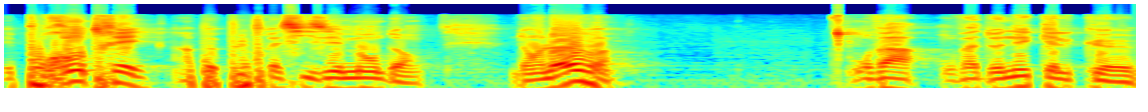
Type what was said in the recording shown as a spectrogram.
Et pour rentrer un peu plus précisément dans, l'œuvre, on va, on va donner quelques,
